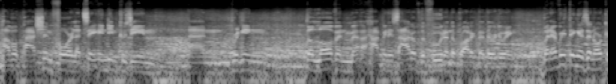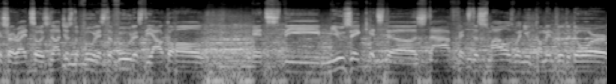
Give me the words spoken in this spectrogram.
have a passion for, let's say, Indian cuisine and bringing the love and happiness out of the food and the product that they're doing. But everything is an orchestra, right? So it's not just the food, it's the food, it's the alcohol, it's the music, it's the staff, it's the smiles when you come in through the door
